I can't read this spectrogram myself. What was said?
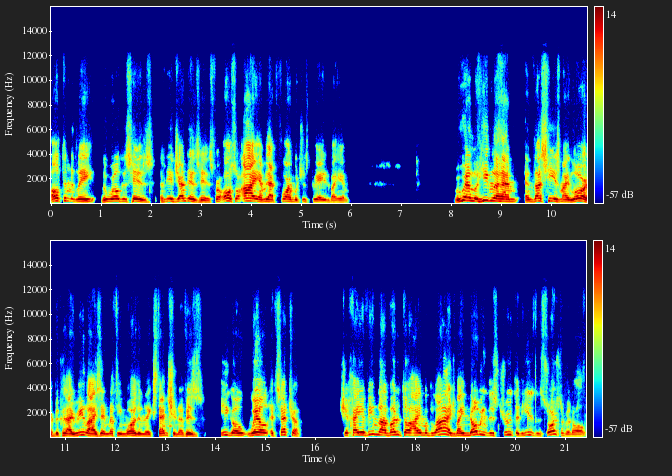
Ultimately, the world is his, and the agenda is his. For also I am that form which is created by him. And thus he is my Lord, because I realize I'm nothing more than an extension of his ego, will, etc. I am obliged by knowing this truth that he is the source of it all,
